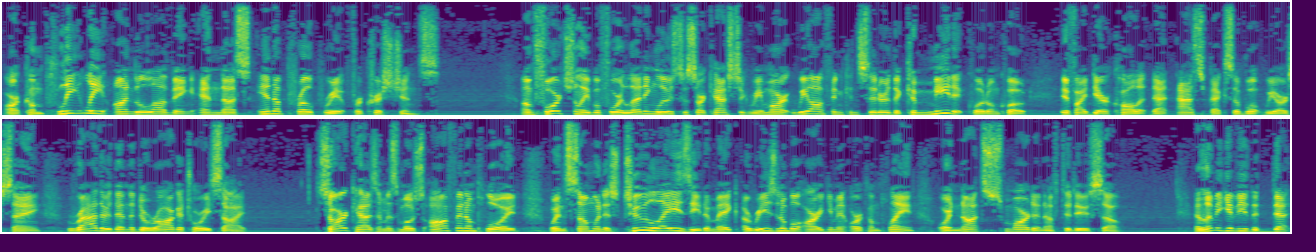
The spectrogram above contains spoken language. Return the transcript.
are completely unloving and thus inappropriate for Christians. Unfortunately, before letting loose a sarcastic remark, we often consider the comedic, quote unquote, if I dare call it that, aspects of what we are saying, rather than the derogatory side. Sarcasm is most often employed when someone is too lazy to make a reasonable argument or complaint or not smart enough to do so. And let me give you the de-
